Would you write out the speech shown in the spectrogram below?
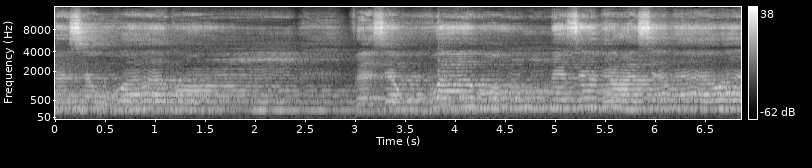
فسواهن فسواهن سبع سماوات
